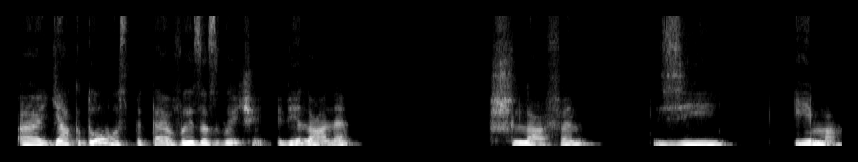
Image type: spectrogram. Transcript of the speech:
Е, Як довго спите ви зазвичай? Lange schlafen Sie immer?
